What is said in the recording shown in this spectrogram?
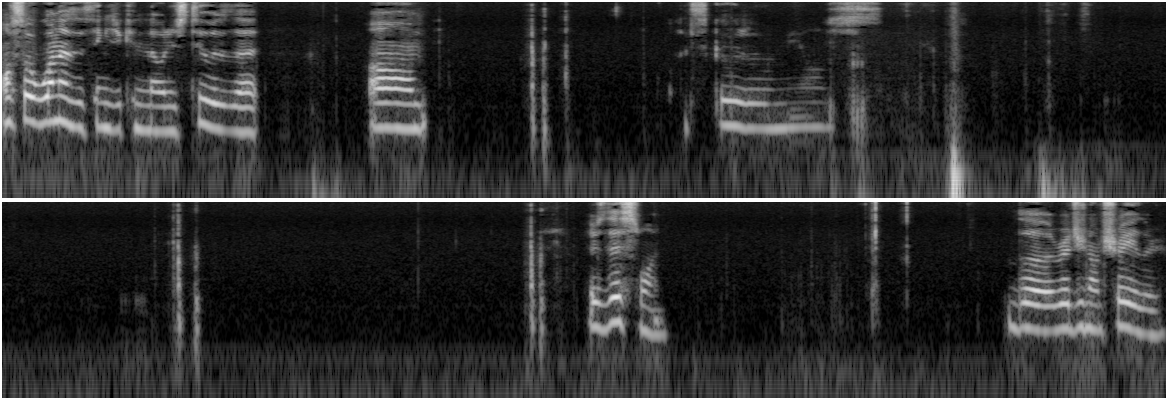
Also, one of the things you can notice too is that, um, Let's go to meals. There's this one. The original trailer.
